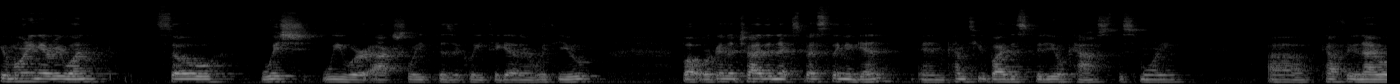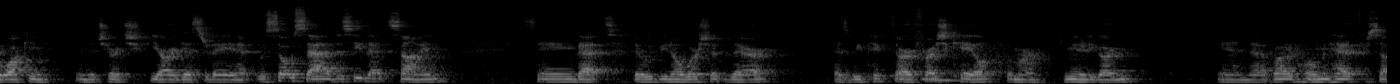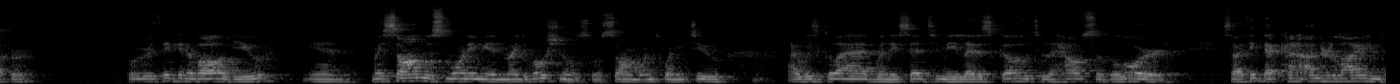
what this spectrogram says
Good morning, everyone. So, wish we were actually physically together with you, but we're going to try the next best thing again and come to you by this video cast this morning. Uh, Kathleen and I were walking in the church yard yesterday, and it was so sad to see that sign saying that there would be no worship there as we picked our fresh kale from our community garden and uh, brought it home and had it for supper. But we were thinking of all of you, and my psalm this morning in my devotionals was Psalm 122. I was glad when they said to me, Let us go to the house of the Lord. So I think that kind of underlined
